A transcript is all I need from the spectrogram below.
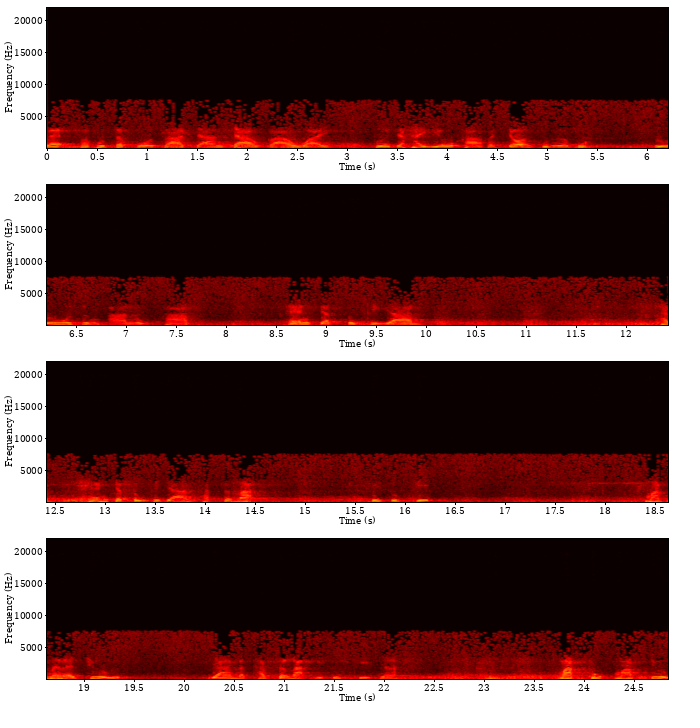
และพระพุทธโฆษาจารย์เจ้ากล่าวไว้ เพื่อจะให้โยคาพระจรคุณระบุตร รู้ซึ่งอนุภาพ แห่งจัตุทิยานแห่งจตุทิยานทัศนะวิสุทธิ มัดนั่นแหละชื่อญาณทัศนวิสุทธินะ มัดทุกมัดชื่อ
